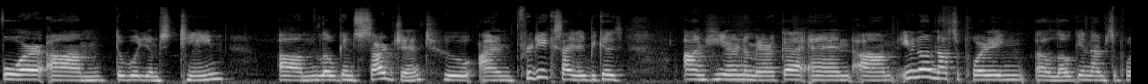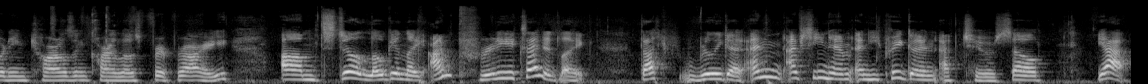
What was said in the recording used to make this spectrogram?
for um, the Williams team, um, Logan Sargeant, who I'm pretty excited because I'm here in America, and um, even though I'm not supporting uh, Logan, I'm supporting Charles and Carlos for Ferrari. Um, still, Logan, like I'm pretty excited. Like that's really good, and I've seen him, and he's pretty good in F two. So, yeah,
